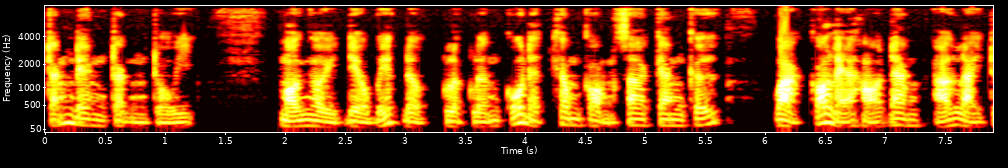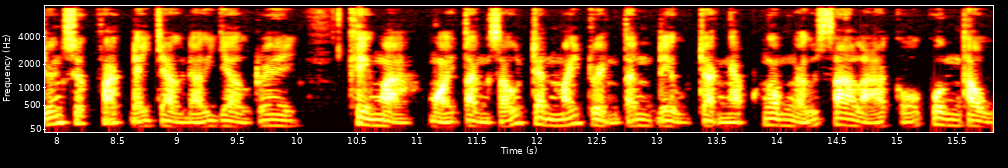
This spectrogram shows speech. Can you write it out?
trắng đen trần trụi. Mọi người đều biết được lực lượng của địch không còn xa căn cứ, và có lẽ họ đang ở lại tuyến xuất phát để chờ đợi giờ rê, khi mà mọi tần số trên máy truyền tin đều tràn ngập ngôn ngữ xa lạ của quân thù.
